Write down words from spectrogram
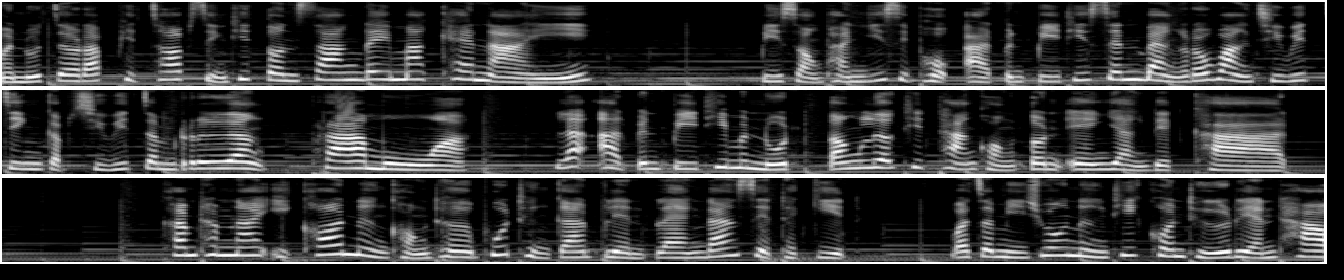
มนุษย์จะรับผิดชอบสิ่งที่ตนสร้างได้มากแค่ไหน ปี 2026 อาจเป็นปีที่เส้นแบ่งระหว่างชีวิตจริงกับชีวิตจำเรื่อง พร่ามัว และอาจเป็นปีที่มนุษย์ต้องเลือกทิศทางของตนเองอย่างเด็ดขาดคำทำนายอีกข้อหนึ่งของเธอพูดถึงการเปลี่ยนแปลงด้านเศรษฐกิจ ว่าจะมีช่วงหนึ่งที่คนถือเหรียญเทา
